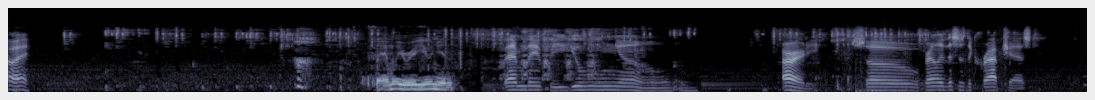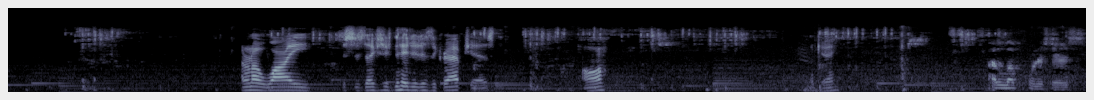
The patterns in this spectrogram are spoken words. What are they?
Oh hey. Family reunion. Family reunion. Alrighty. So apparently this is the crap chest. I don't know why this is designated as a crap chest. Aw. Okay. I love corner stairs.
